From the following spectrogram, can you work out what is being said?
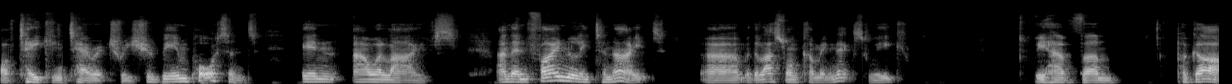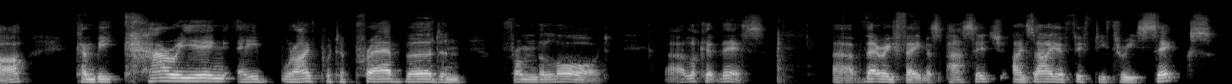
of taking territory should be important in our lives. And then finally tonight, um, with the last one coming next week, we have um, Paga can be carrying a what I've put a prayer burden from the Lord. Uh, look at this very famous passage, Isaiah 53 6.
